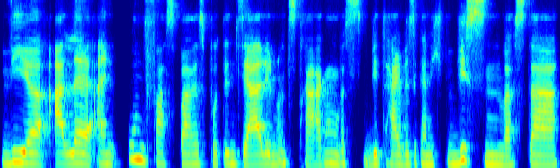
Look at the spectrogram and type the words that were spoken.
wir alle ein unfassbares Potenzial in uns tragen, was wir teilweise gar nicht wissen, was da,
